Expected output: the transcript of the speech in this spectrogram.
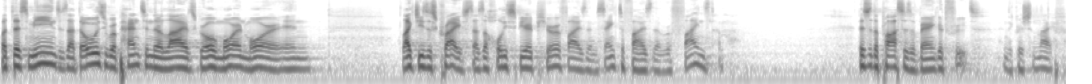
What this means is that those who repent in their lives grow more and more in like Jesus Christ as the Holy Spirit purifies them, sanctifies them, refines them. This is the process of bearing good fruit in the Christian life.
